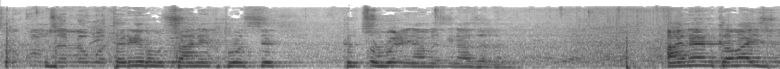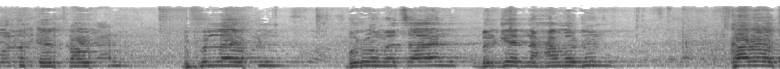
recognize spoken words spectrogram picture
ትርጉም ዘለዎ ተሪር ውሳኔ ክትወስድ ክንፅውዕ ኢና መፂና ዘለና ኣነን ከማይ ዝበሉን ኤርትራውያን ብፍላይ እውን ብሩህ መፃእን ብርጌድ ንሓመዱን ካልኦት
